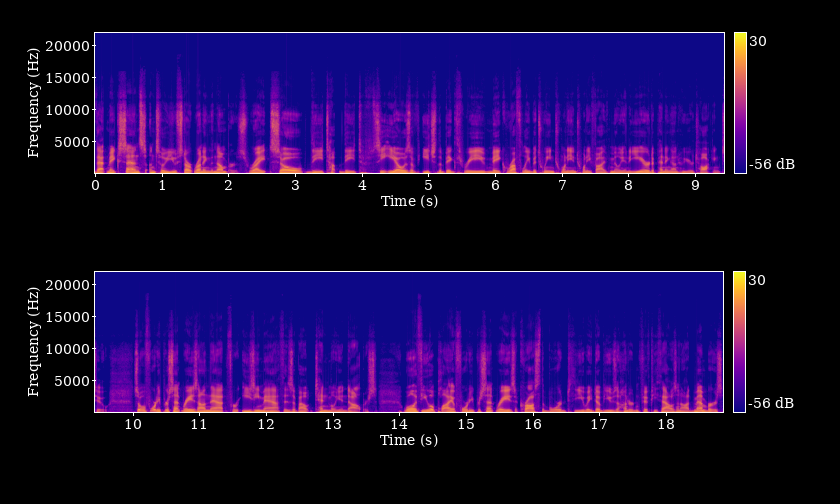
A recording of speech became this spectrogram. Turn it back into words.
that makes sense until you start running the numbers, right? So the t- the t- CEOs of each of the big three make roughly between 20 and 25 million a year, depending on who you're talking to. So a 40% raise on that for easy math is about 10 million dollars. Well, if you apply a 40% raise across the board to the UAW's 150,000 odd members,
